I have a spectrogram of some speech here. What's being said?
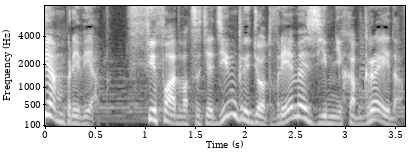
Всем привет! В FIFA 21 грядет время зимних апгрейдов,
